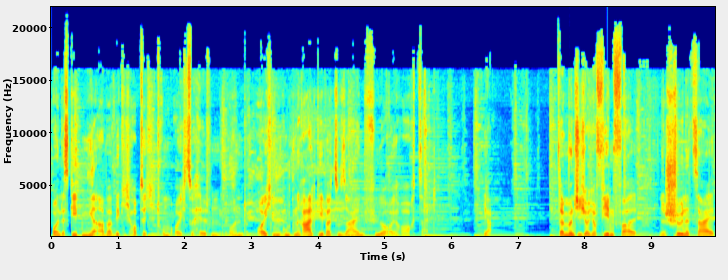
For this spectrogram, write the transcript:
Und es geht mir aber wirklich hauptsächlich darum, euch zu helfen und euch einen guten Ratgeber zu sein für eure Hochzeit. Dann wünsche ich euch auf jeden Fall eine schöne Zeit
